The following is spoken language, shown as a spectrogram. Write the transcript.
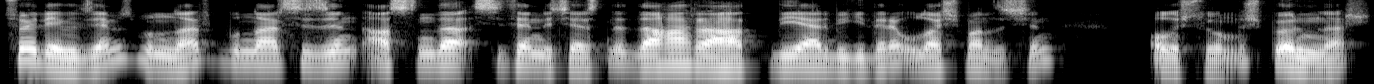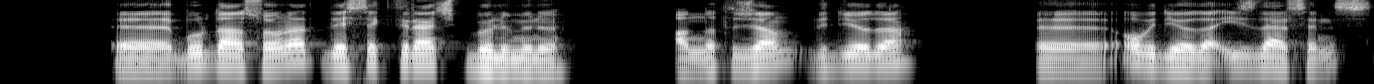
söyleyebileceğimiz bunlar. Bunlar sizin aslında sitenin içerisinde daha rahat diğer bilgilere ulaşmanız için oluşturulmuş bölümler. E, buradan sonra destek direnç bölümünü anlatacağım videoda. Ee, o videoda izlerseniz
